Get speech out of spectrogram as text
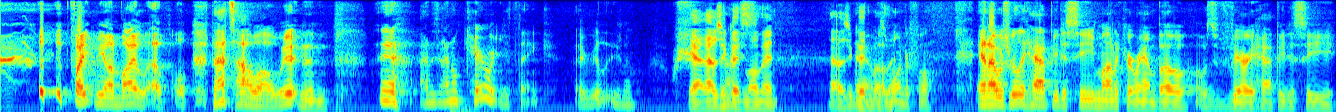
fight me on my level. That's how I'll win. And yeah, I, I don't care what you think. I really, you know. Yeah, that was a good moment. That was a Yeah, good it was moment. wonderful. And I was really happy to see Monica Rambeau. I was very happy to see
